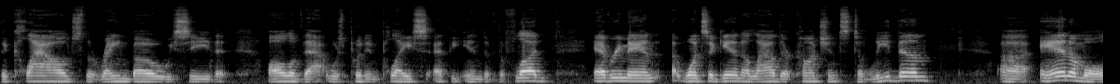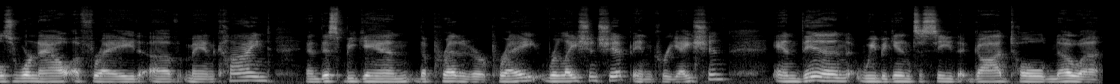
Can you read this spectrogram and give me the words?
the clouds, the rainbow. We see that all of that was put in place at the end of the flood. Every man, uh, once again, allowed their conscience to lead them. Uh, animals were now afraid of mankind, and this began the predator prey relationship in creation. And then we begin to see that God told Noah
